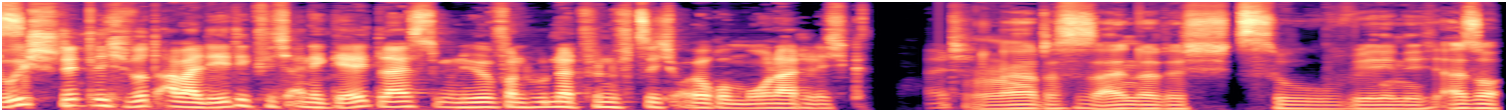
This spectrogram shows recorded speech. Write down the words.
Durchschnittlich wird aber lediglich eine Geldleistung in Höhe von 150 Euro monatlich gezahlt. Ja, das ist eindeutig zu wenig. Also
